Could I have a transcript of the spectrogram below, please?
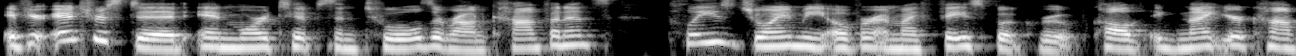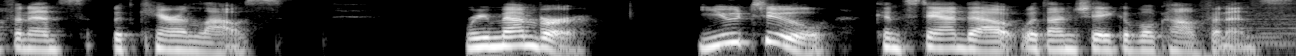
If you're interested in more tips and tools around confidence, please join me over in my Facebook group called Ignite Your Confidence with Karen Laos. Remember, you too can stand out with unshakable confidence.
